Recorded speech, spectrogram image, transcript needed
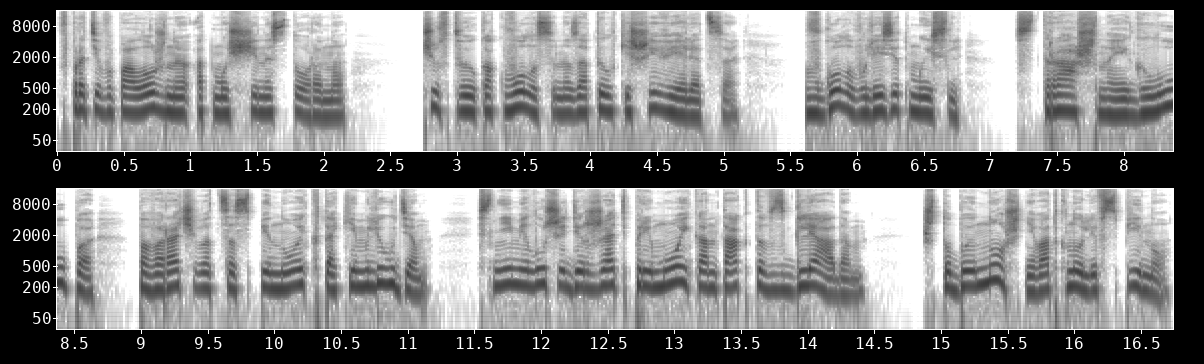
в противоположную от мужчины сторону. Чувствую, как волосы на затылке шевелятся. В голову лезет мысль. Страшно и глупо поворачиваться спиной к таким людям. С ними лучше держать прямой контакт взглядом, чтобы нож не воткнули в спину.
